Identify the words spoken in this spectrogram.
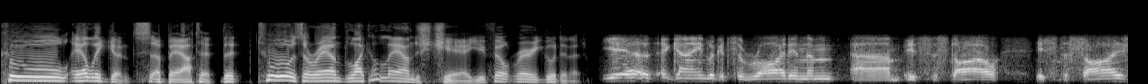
cool elegance about it that tours around like a lounge chair. You felt very good in it. Yeah, again, look, it's the ride in them, um, it's the style, it's the size.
